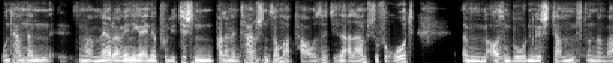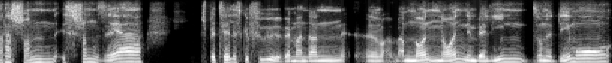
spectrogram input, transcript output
und haben dann sagen wir, mehr oder weniger in der politischen parlamentarischen Sommerpause diese Alarmstufe Rot ähm, aus dem Boden gestampft. Und dann war das schon, ist schon sehr spezielles Gefühl, wenn man dann äh, am 9.9. in Berlin so eine Demo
